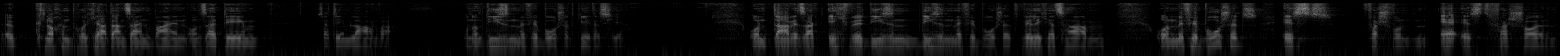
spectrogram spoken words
äh, Knochenbrüche hat an seinen Beinen und seitdem, seitdem lahm war. Und um diesen Mephibosheth geht es hier. Und David sagt, ich will diesen, diesen Mephibosheth, will ich jetzt haben. Und Mephibosheth ist verschwunden. Er ist verschollen.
